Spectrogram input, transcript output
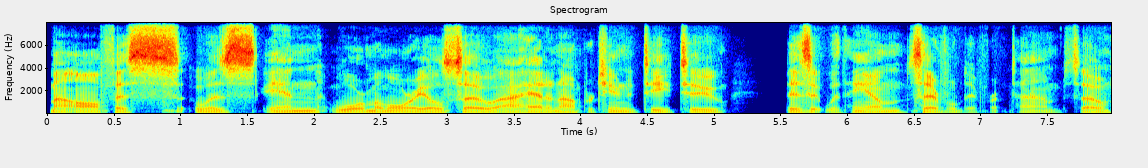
my office was in War Memorial, so I had an opportunity to visit with him several different times. So,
